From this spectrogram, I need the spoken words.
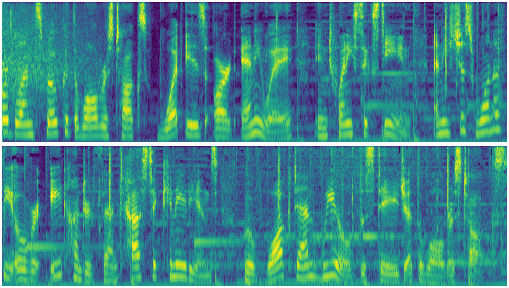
Corb Lund spoke at the Walrus Talks What is Art Anyway in 2016, and he's just one of the over 800 fantastic Canadians who have walked and wheeled the stage at the Walrus Talks.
